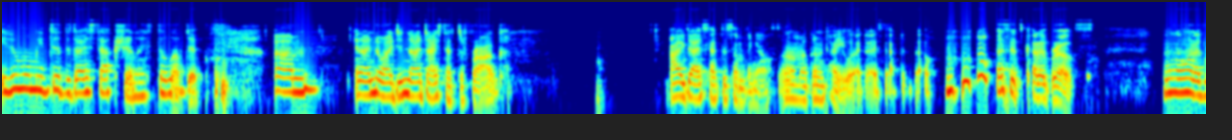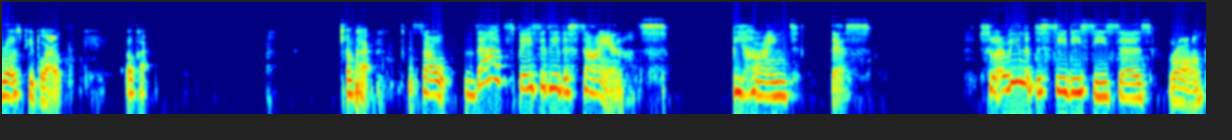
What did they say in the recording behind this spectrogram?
even when we did the dissection, I still loved it. Um, and I know I did not dissect a frog. I dissected something else, and I'm not going to tell you what I dissected though, because it's kind of gross. I don't want to gross people out. Okay. Okay. So that's basically the science behind this. So everything that the CDC says, wrong.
